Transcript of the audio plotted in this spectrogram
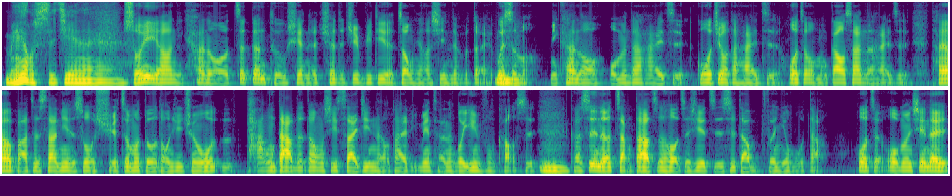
没有时间哎，所以啊，你看哦，这更凸显了 ChatGPT 的重要性，对不对？为什么？嗯、你看哦，我们的孩子，国九的孩子，或者我们高三的孩子，他要把这三年所学这么多东西，全部庞大的东西塞进脑袋里面，才能够应付考试。嗯，可是呢，长大之后，这些知识大部分用不到。或者我们现在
